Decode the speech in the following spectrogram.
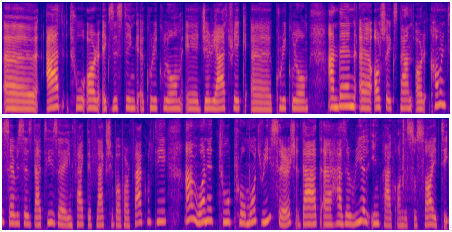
uh, add to our existing uh, curriculum a geriatric uh, curriculum and then uh, also expand our community services. That is uh, in fact the flagship of our faculty. And wanted to promote research that has a real impact on the society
